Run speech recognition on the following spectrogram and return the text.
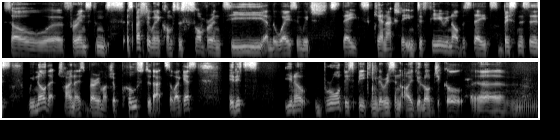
So, uh, for instance, especially when it comes to sovereignty and the ways in which states can actually interfere in other states' businesses, we know that China is very much opposed to that. So, I guess it is, you know, broadly speaking, there is an ideological. Um,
